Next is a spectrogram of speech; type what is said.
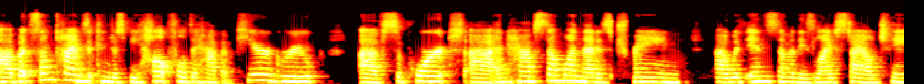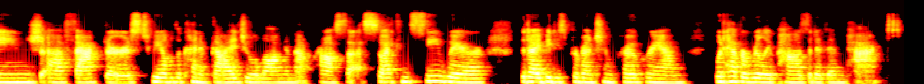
Uh, but sometimes it can just be helpful to have a peer group of support uh, and have someone that is trained uh, within some of these lifestyle change uh, factors to be able to kind of guide you along in that process. So I can see where the diabetes prevention program would have a really positive impact.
